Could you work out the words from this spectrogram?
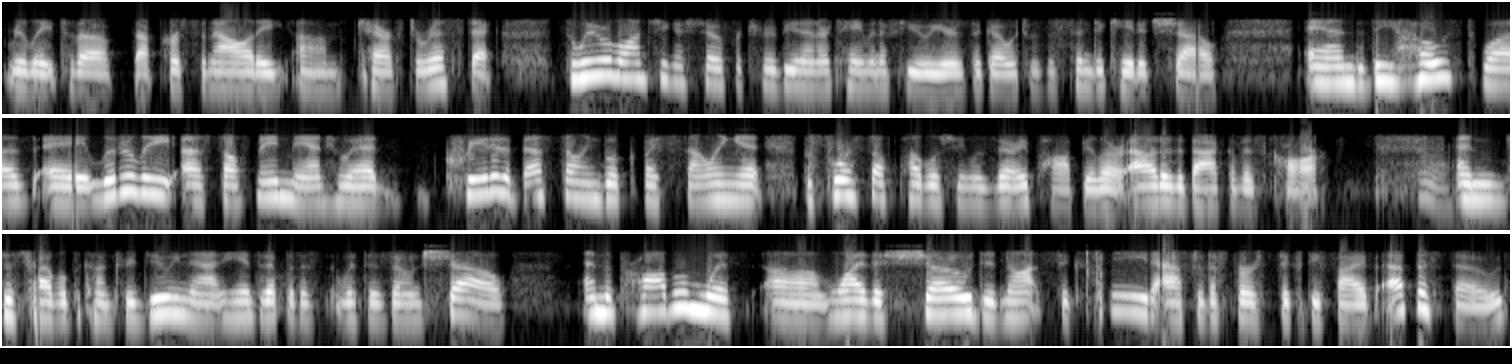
relate to the that personality um, characteristic. So we were launching a show for Tribune Entertainment a few years ago, which was a syndicated show and the host was a literally a self-made man who had created a best-selling book by selling it before self-publishing was very popular out of the back of his car Hmm. and just traveled the country doing that he ended up with his, with his own show and the problem with um, why the show did not succeed after the first 65 episodes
